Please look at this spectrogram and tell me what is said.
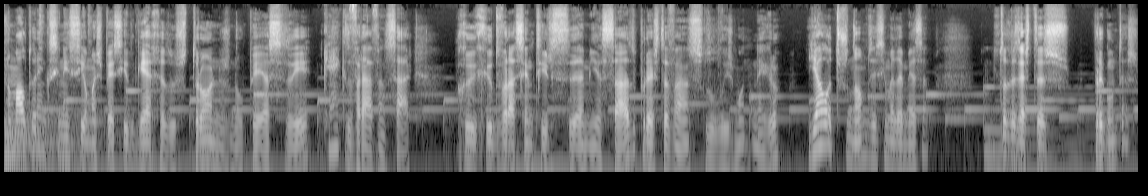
Numa altura em que se inicia uma espécie de guerra dos tronos no PSD, quem é que deverá avançar? Rui Rio deverá sentir-se ameaçado por este avanço do Luís Montenegro? E há outros nomes em cima da mesa? Todas estas perguntas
